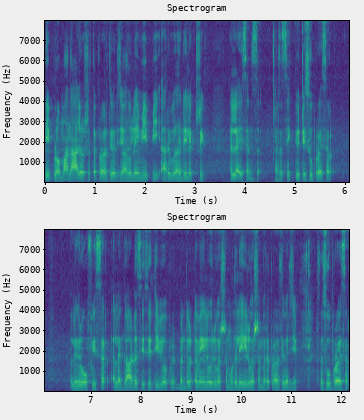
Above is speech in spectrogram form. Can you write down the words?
ഡിപ്ലോമ നാല് വർഷത്തെ പ്രവൃത്തി പരിചയം അതുപോലെ എം ഇ പി അറിവ് അതിന്റെ ഇലക്ട്രിക്കൽ ലൈസൻസ്. അത് സെക്യൂരിറ്റി സൂപ്പർവൈസർ അല്ലെങ്കിൽ ഓഫീസർ അല്ലെങ്കിൽ guard C C T V operator ബന്ധപ്പെട്ട മേഖല ഒരു വർഷം മുതൽ ഏഴ് വർഷം വരെ പ്രവൃത്തി പരിചയം. അടുത്ത supervisor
